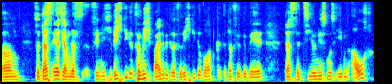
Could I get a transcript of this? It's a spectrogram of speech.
Ähm, so dass er, Sie haben das, finde ich, richtige, für mich meine Begriffe richtige Wort dafür gewählt, dass der Zionismus eben auch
